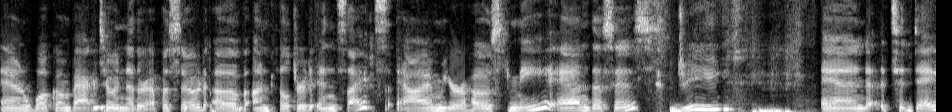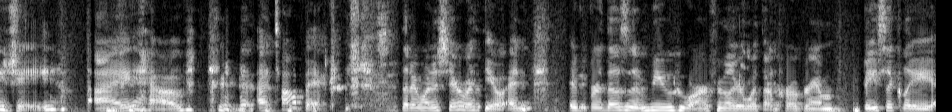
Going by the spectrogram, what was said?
And welcome back to another episode of Unfiltered Insights. I'm your host, Mee, and this is Gee. And today, Gee, I have a topic that I want to share with you. And for those of you who aren't familiar with our program, basically,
